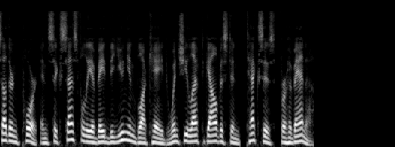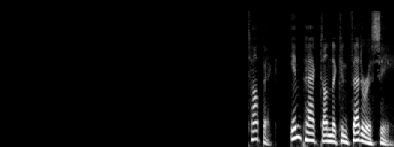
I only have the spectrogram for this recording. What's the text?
southern port and successfully evade the Union blockade when she left Galveston, Texas, for Havana. Impact on the Confederacy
